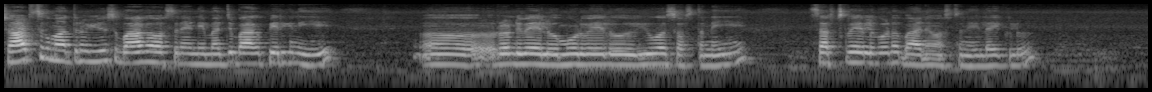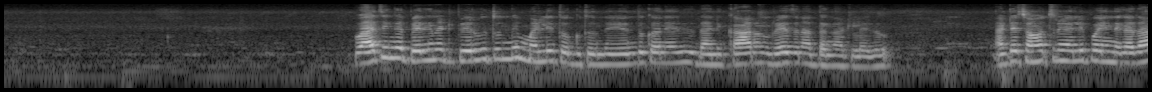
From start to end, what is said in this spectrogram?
షార్ట్స్కి మాత్రం వ్యూస్ బాగా వస్తున్నాయండి. ఈ మధ్య బాగా పెరిగినాయి. రెండు వేలు మూడు వేలు వ్యూవర్స్ వస్తున్నాయి. సబ్స్క్రైబర్లు కూడా బాగానే వస్తున్నాయి లైకులు. వాచింగ్ పెరిగినట్టు పెరుగుతుంది మళ్ళీ తగ్గుతుంది. ఎందుకనేది దానికి కారణం రీజన్ అర్థం కావట్లేదు. అంటే సంవత్సరం వెళ్ళిపోయింది కదా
